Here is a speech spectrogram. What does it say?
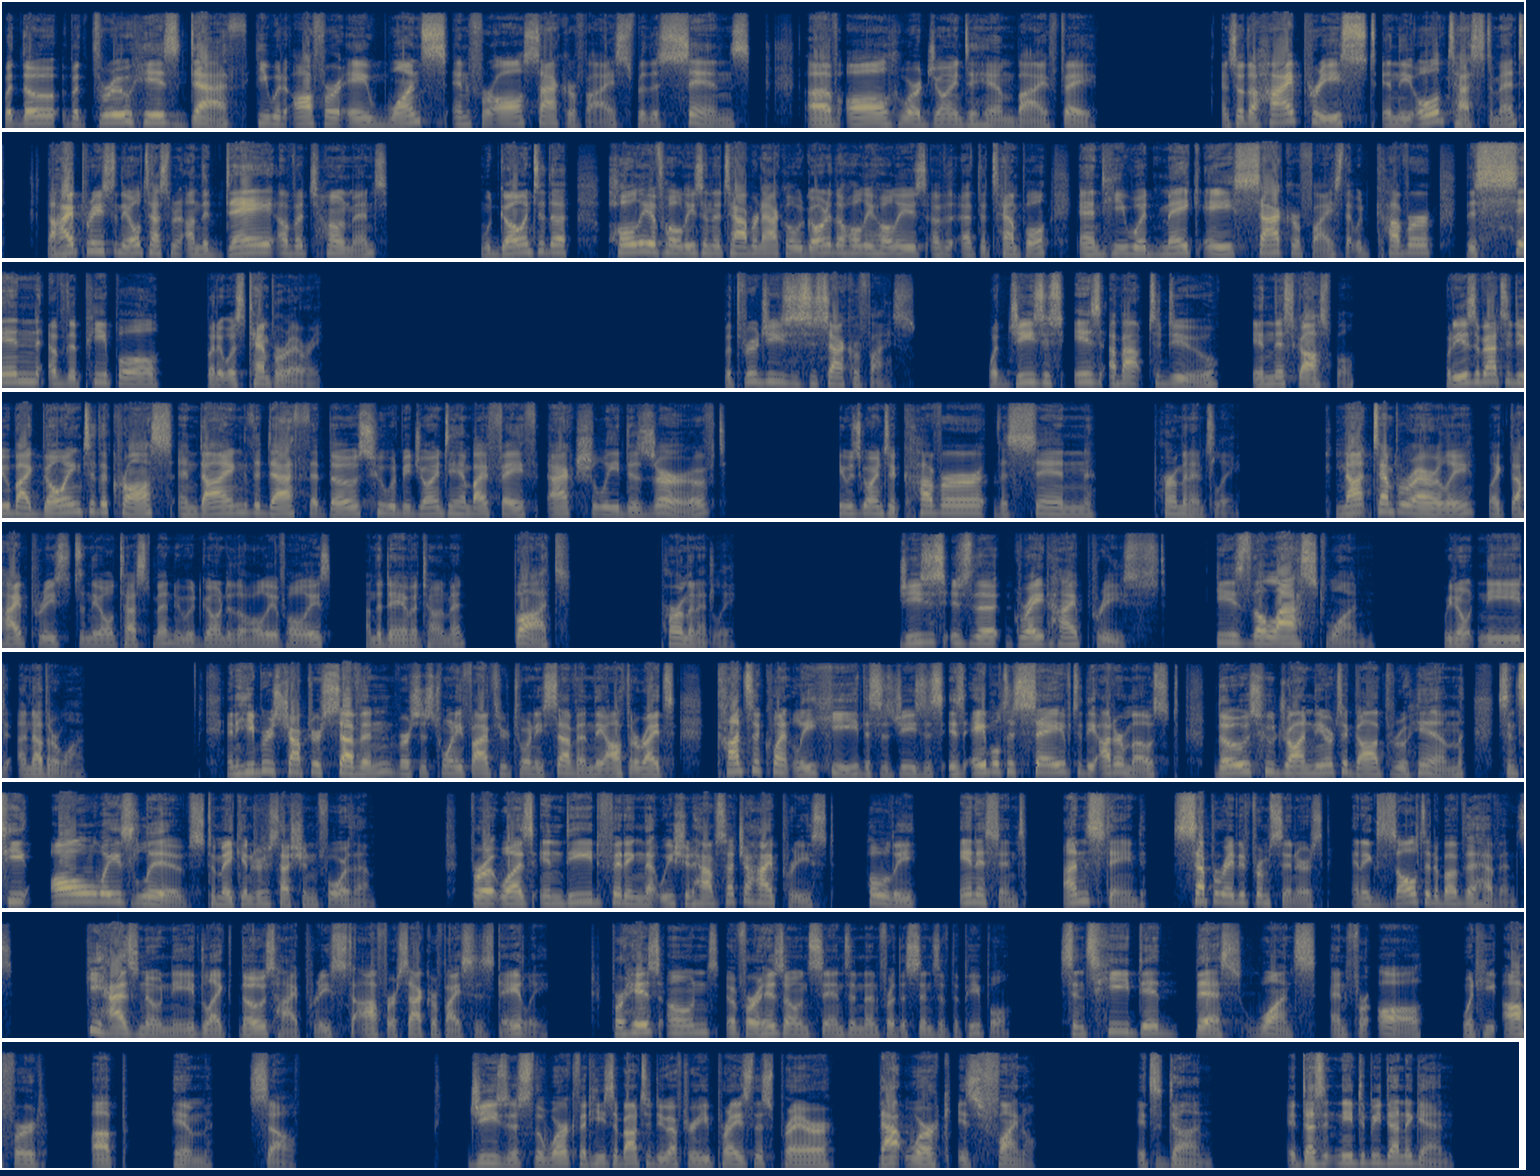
But, though, but through his death, he would offer a once and for all sacrifice for the sins of all who are joined to him by faith. And so the high priest in the Old Testament, the high priest in the Old Testament on the Day of Atonement, would go into the Holy of Holies in the tabernacle, would go into the Holy Holies of, at the temple, and he would make a sacrifice that would cover the sin of the people, but it was temporary. But through Jesus' sacrifice. What Jesus is about to do in this gospel, what he is about to do by going to the cross and dying the death that those who would be joined to him by faith actually deserved, he was going to cover the sin permanently. Not temporarily, like the high priests in the Old Testament who would go into the Holy of Holies on the Day of Atonement, but permanently. Jesus is the great high priest He's the last one. We don't need another one. In Hebrews chapter 7, verses 25 through 27, the author writes Consequently, he, this is Jesus, is able to save to the uttermost those who draw near to God through him, since he always lives to make intercession for them. For it was indeed fitting that we should have such a high priest, holy, innocent, unstained, separated from sinners, and exalted above the heavens he has no need, like those high priests, to offer sacrifices daily for his own for his own sins and then for the sins of the people, since he did this once and for all when he offered up himself. Jesus, the work that he's about to do after he prays this prayer, that work is final. It's done. It doesn't need to be done again.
